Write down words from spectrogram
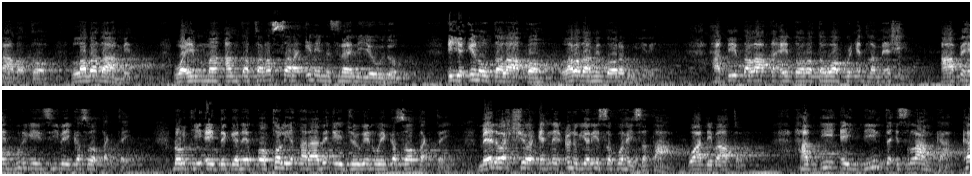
qaadato labadaa mid wa imaa an tatanasara inay nasraaniyowdo iyo inuu talaaqo labadaa mid doora buu yidhi haddii dalaaqa ay doorato waa ku cidla meeshii aabbaheed gurigiisii bay ka soo tagtay. Dholkii ay deganeed oo tolii qaraabe ay joogeen way ka soo tagtay. Meel waxshi oo cidlay cunug yariisa ku haysataa waa dhibaato. Haddii ay diinta islaamka ka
